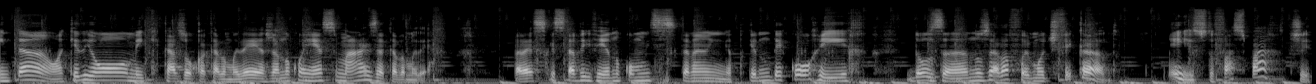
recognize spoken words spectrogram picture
Então, aquele homem que casou com aquela mulher já não conhece mais aquela mulher. Parece que está vivendo como estranha, porque no decorrer dos anos ela foi modificando. E isso faz parte.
